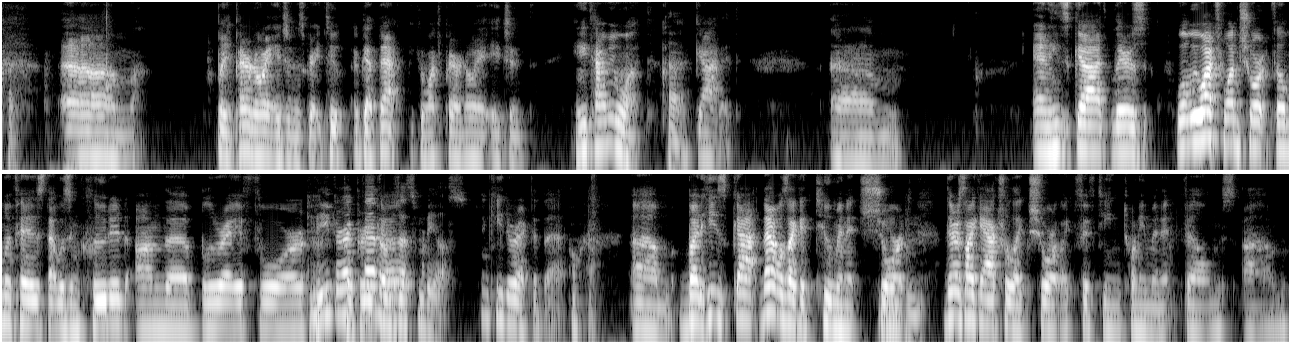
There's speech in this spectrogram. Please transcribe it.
Okay. Um, but Paranoia Agent is great too. I've got that. You can watch Paranoia Agent anytime you want. Okay. Got it. Um, and he's got there's well, we watched one short film of his that was included on the Blu-ray for. Did he direct that, or was that somebody else? I think he directed that. Okay. Um, but he's got that was like a two minute short. Mhm. There's like actual like short like 15, 20 minute films um,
